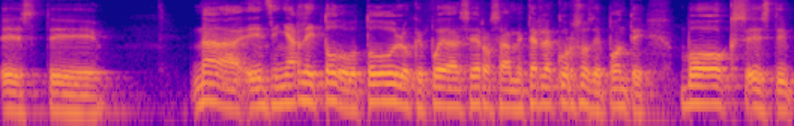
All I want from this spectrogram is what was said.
este, nada, enseñarle todo, todo lo que pueda hacer, o sea, meterle a cursos de ponte, box, este,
